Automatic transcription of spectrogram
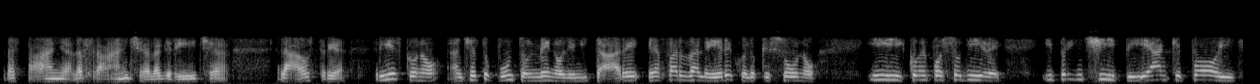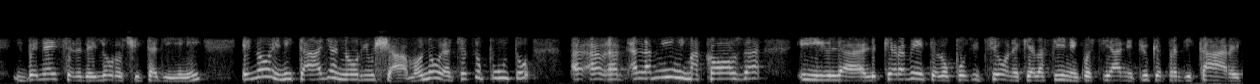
la Spagna, la Francia, la Grecia, l'Austria riescono a un certo punto almeno a limitare e a far valere quello che sono i, come posso dire, i principi e anche poi il benessere dei loro cittadini e noi in Italia non riusciamo. Noi a un certo punto alla minima cosa il, chiaramente l'opposizione che alla fine in questi anni più che predicare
